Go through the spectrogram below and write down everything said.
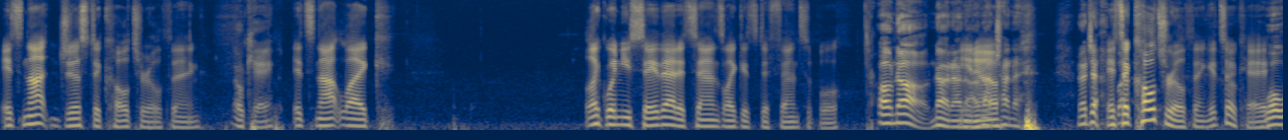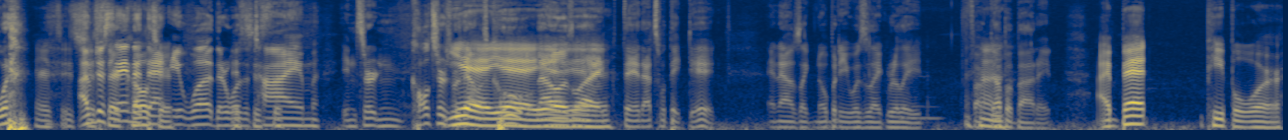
it's not just a cultural thing. Okay. It's not like. Like when you say that, it sounds like it's defensible. Oh no, no, no, no! You I'm know? not trying to. Not It's a cultural thing. It's okay. well, what? it's, it's I'm just their saying culture. that, that it was there was It's a just time in certain cultures where Yeah, that was cool. yeah, that yeah, was like they, that's what they did, and I was like nobody was like really fucked Huh. up about it. I bet people were.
